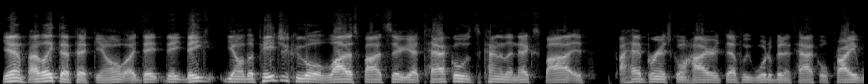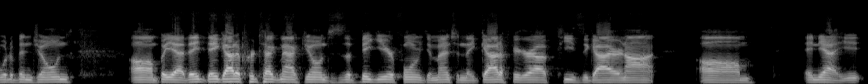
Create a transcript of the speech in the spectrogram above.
Yeah, I like that pick. You know, they, they, they, you know, the Patriots could go a lot of spots there. Yeah, tackle is kind of the next spot. If I had Branch going higher, it definitely would have been a tackle. Probably would have been Jones. Um, but yeah, they, they got to protect Mac Jones. This is a big year for him. You mentioned, they got to figure out if he's the guy or not. Um, and yeah, he,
